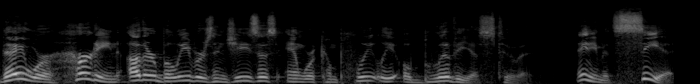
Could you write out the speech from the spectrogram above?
they were hurting other believers in Jesus and were completely oblivious to it. They didn't even see it.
